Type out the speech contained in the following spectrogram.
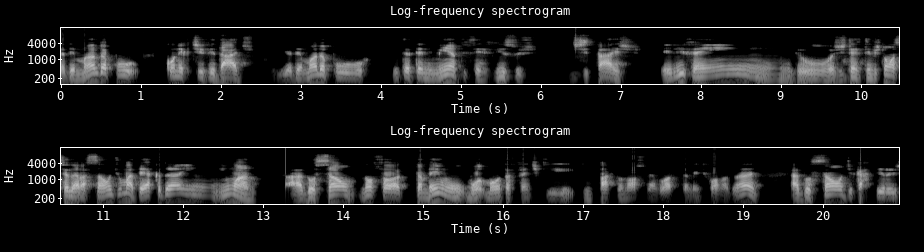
a demanda por conectividade e a demanda por entretenimento e serviços digitais ele vem do, a gente tem, tem, visto uma aceleração de uma década em, em um ano. A adoção, não só também uma, uma, outra frente que impacta o nosso negócio também de forma grande, a adoção de carteiras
